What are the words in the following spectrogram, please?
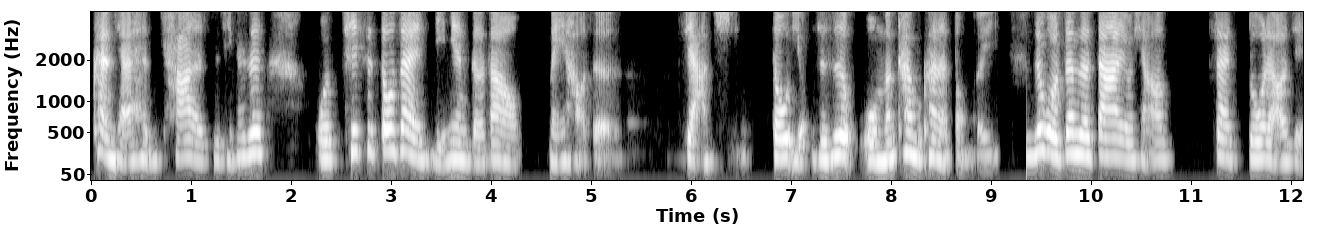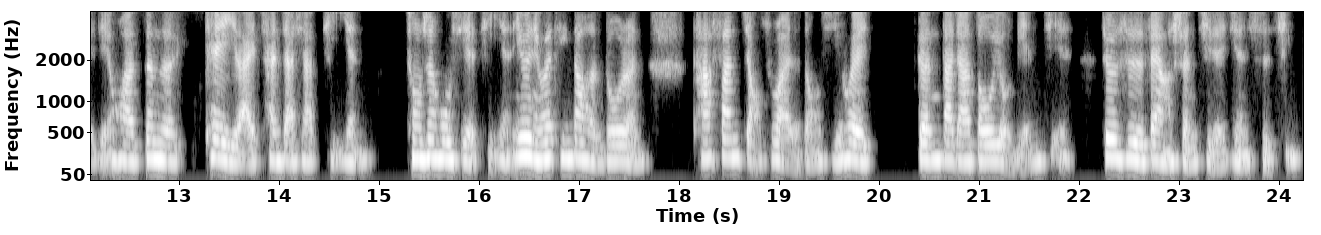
看起来很差的事情，可是我其实都在里面得到美好的价值，都有，只是我们看不看得懂而已。如果真的大家有想要再多了解一点的话，真的可以来参加一下体验重生呼吸的体验，因为你会听到很多人他翻搅出来的东西会跟大家都有连接，就是非常神奇的一件事情。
